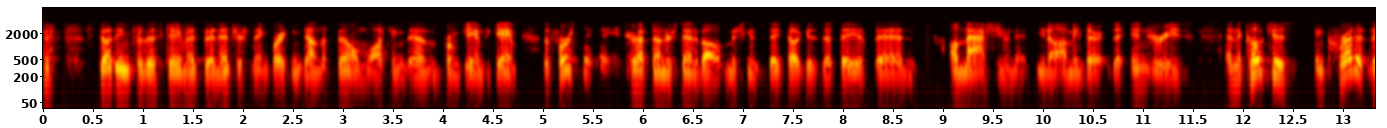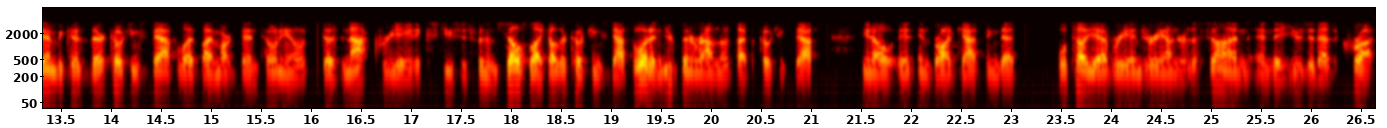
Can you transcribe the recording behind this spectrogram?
studying for this game has been interesting, breaking down the film, watching them from game to game. The first thing that you do have to understand about Michigan State, Doug, is that they have been a mash unit. You know, I mean, the injuries – and the coaches, and credit them because their coaching staff, led by Mark Dantonio, does not create excuses for themselves like other coaching staffs would. And you've been around those type of coaching staffs, you know, in, in broadcasting that will tell you every injury under the sun, and they use it as a crutch.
